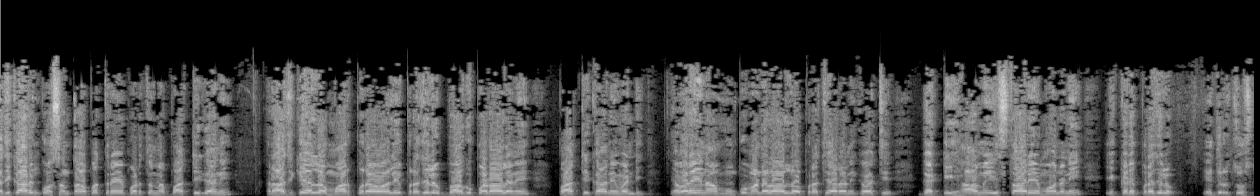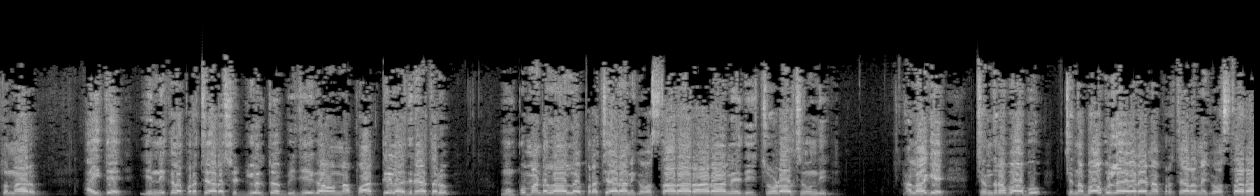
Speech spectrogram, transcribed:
అధికారం కోసం తాపత్రయపడుతున్న పార్టీ గాని రాజకీయాల్లో మార్పు రావాలి ప్రజలు బాగుపడాలనే పార్టీ కానివ్వండి. ఎవరైనా ముంపు మండలాల్లో ప్రచారానికి వచ్చి గట్టి హామీ ఇస్తారేమోనని ఇక్కడి ప్రజలు ఎదురు చూస్తున్నారు. అయితే ఎన్నికల ప్రచార షెడ్యూల్తో బిజీగా ఉన్న పార్టీల అధినేతలు ముంపు మండలాల్లో ప్రచారానికి వస్తారా రారా అనేది చూడాల్సి ఉంది. అలాగే చంద్రబాబు చిన్నబాబులో ఎవరైనా ప్రచారానికి వస్తారా?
